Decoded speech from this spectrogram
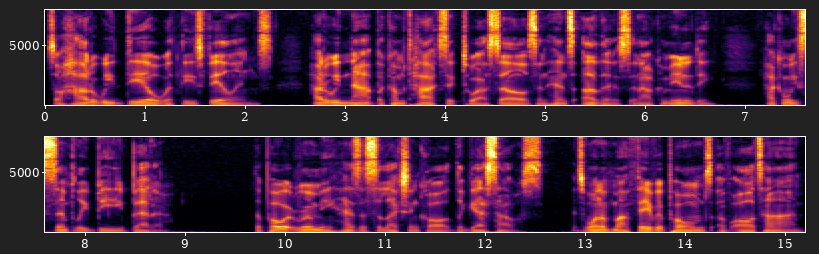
So, how do we deal with these feelings? How do we not become toxic to ourselves and hence others in our community? How can we simply be better? The poet Rumi has a selection called The Guest House. It's one of my favorite poems of all time,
